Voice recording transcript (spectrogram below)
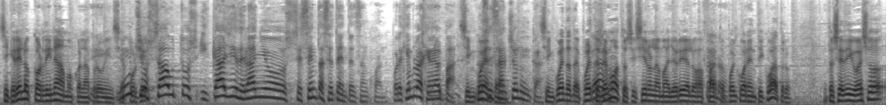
Si querés, lo coordinamos con la provincia. Muchos autos y calles del año 60-70 en San Juan. Por ejemplo, la General Paz. 50. No se sanchó nunca. 50 después del terremoto se hicieron la mayoría de los asfaltos, después el 44. Entonces digo, eso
